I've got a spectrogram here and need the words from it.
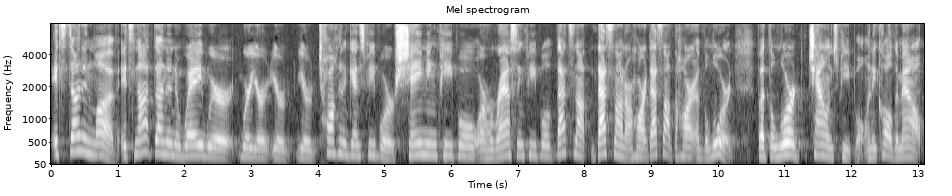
it's done in love. It's not done in a way where, where you're, you're, you're talking against people or shaming people or harassing people. That's not, that's not our heart. That's not the heart of the Lord. But the Lord challenged people and he called them out.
